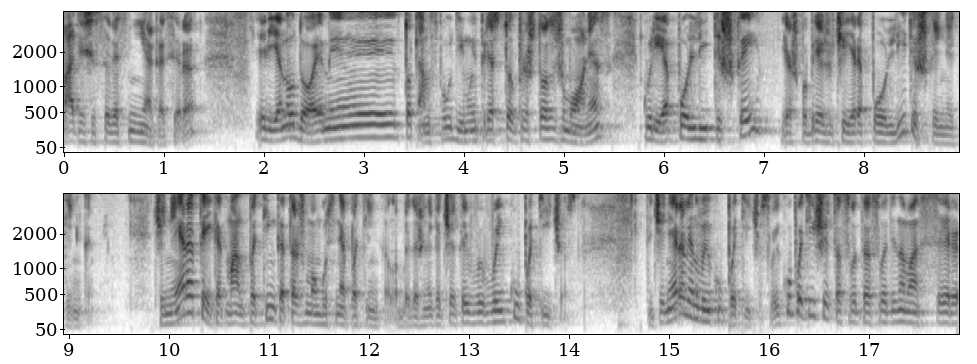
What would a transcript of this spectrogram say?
patys iš savęs niekas yra. Ir jie naudojami tokiam spaudimui prieš, to, prieš tos žmonės kurie politiškai, ir aš pabrėžiu, čia yra politiškai netinkami. Čia nėra tai, kad man patinka tas žmogus nepatinka labai dažnai, kad čia kaip vaikų patyčios. Tai čia nėra vien vaikų patyčios. Vaikų patyčių tas, tas vadinamas ir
